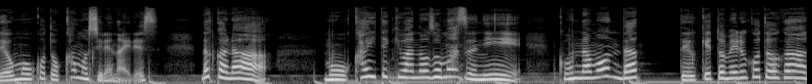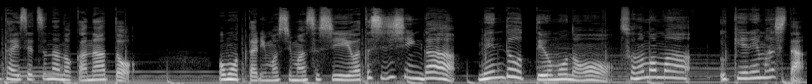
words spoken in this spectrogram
って思うことかもしれないです。だから、もう快適は望まずに、こんなもんだって受け止めることが大切なのかなと思ったりもしますし、私自身が面倒っていうものをそのまま受け入れました。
